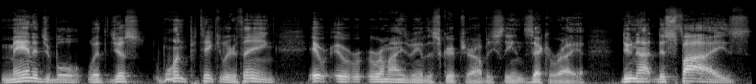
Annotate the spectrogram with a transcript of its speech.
manageable with just one particular thing, it, it reminds me of the scripture, obviously in Zechariah: "Do not despise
